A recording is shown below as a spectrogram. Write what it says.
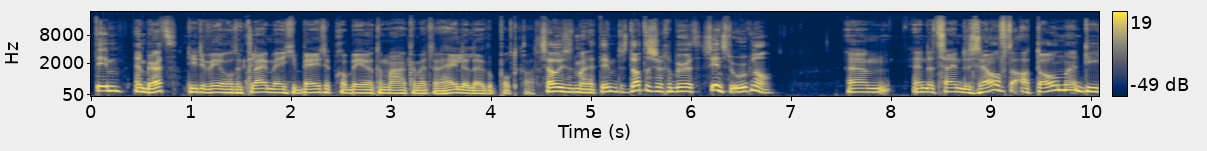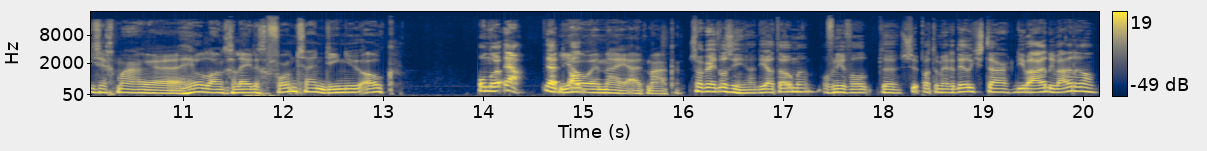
Tim en Bert. die de wereld een klein beetje beter proberen te maken met een hele leuke podcast. Zo is het maar net, Tim. Dus dat is er gebeurd sinds de oerknal. Ehm, en dat zijn dezelfde atomen die zeg maar eh, heel lang geleden gevormd zijn, die nu ook Onder, ja, ja jou en mij uitmaken. zo kan je het wel zien. Ja. Die atomen, of in ieder geval de subatomaire deeltjes daar, die waren, die waren er al.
